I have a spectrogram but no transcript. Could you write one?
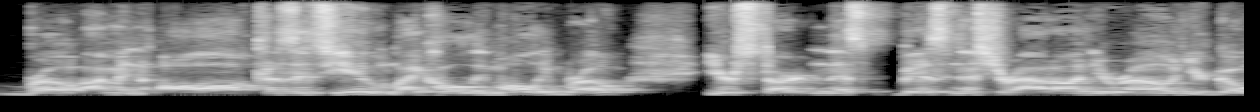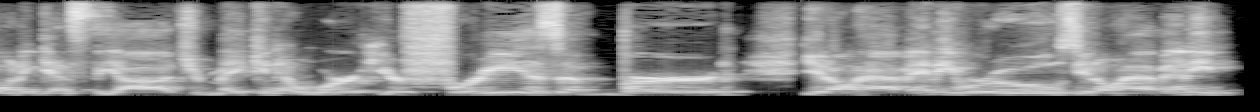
bro, I'm in awe because it's you. Like, holy moly, bro. You're starting this business. You're out on your own. You're going against the odds. You're making it work. You're free as a bird. You don't have any rules. You don't have any,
